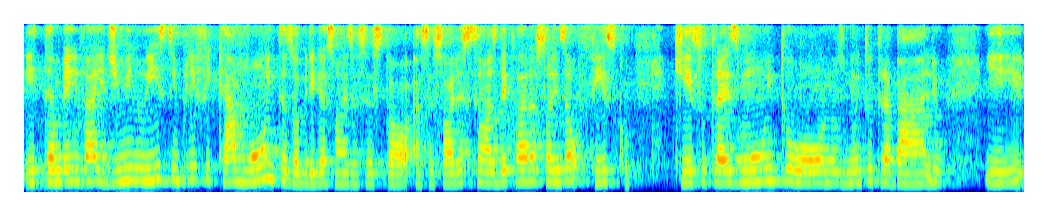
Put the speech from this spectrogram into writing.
e também vai diminuir simplificar muitas obrigações acessórias, que são as declarações ao fisco, que isso traz muito ônus, muito trabalho e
